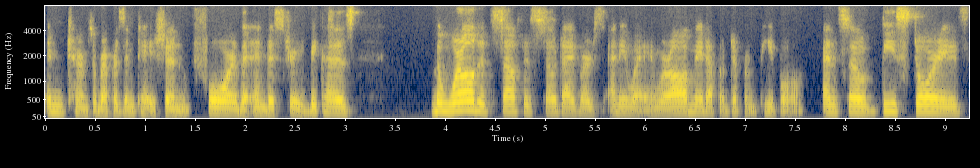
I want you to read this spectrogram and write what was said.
in terms of representation for the industry because the world itself is so diverse anyway and we're all made up of different people. And so these stories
